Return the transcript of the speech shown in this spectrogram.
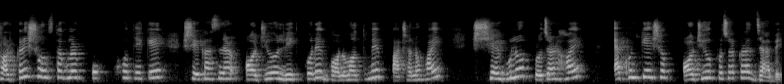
সরকারি সংস্থাগুলোর পক্ষ থেকে শেখ হাসিনার অডিও লিক করে গণমাধ্যমে পাঠানো হয়, সেগুলো প্রচার হয়। এখন কি এসব অডিও প্রচার করা যাবে?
